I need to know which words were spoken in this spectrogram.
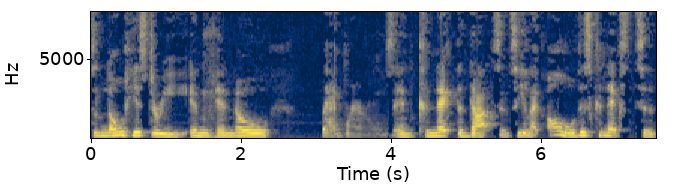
to know history and and know backgrounds and connect the dots and see like oh this connects to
